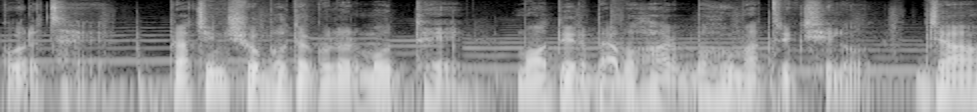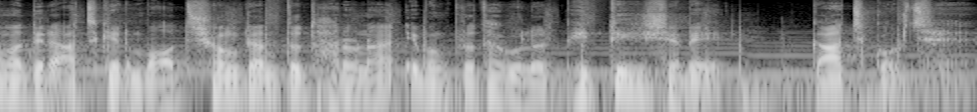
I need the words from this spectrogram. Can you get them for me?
করেছে। প্রাচীন সভ্যতাগুলোর মধ্যে মদের ব্যবহার বহুমাত্রিক ছিল, যা আমাদের আজকের মদ সংক্রান্ত ধারণা এবং প্রথাগুলোর ভিত্তি হিসেবে কাজ করছে।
